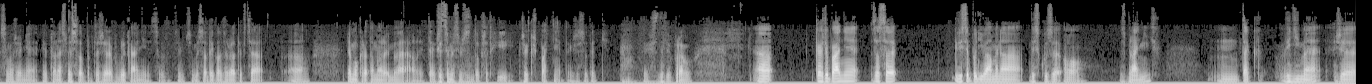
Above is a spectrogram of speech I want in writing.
samozřejmě je to nesmysl, protože republikáni jsou tím, co myslel ty konzervativce a uh, demokratama liberály. Takže si myslím, že jsem to před chvílí řekl špatně, takže se teď, takže se teď opravu. A každopádně zase, když se podíváme na diskuze o zbraních, mm, tak vidíme, že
